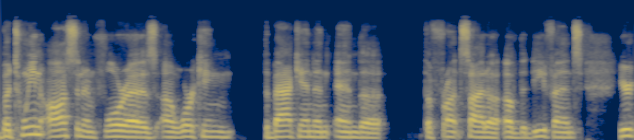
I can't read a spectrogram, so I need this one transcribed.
between Austin and Flores uh, working the back end and, and the the front side of, the defense, you're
